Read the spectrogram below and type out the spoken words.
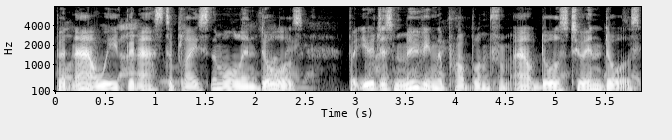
But now we've been asked to place them all indoors. But you're just moving the problem from outdoors to indoors.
